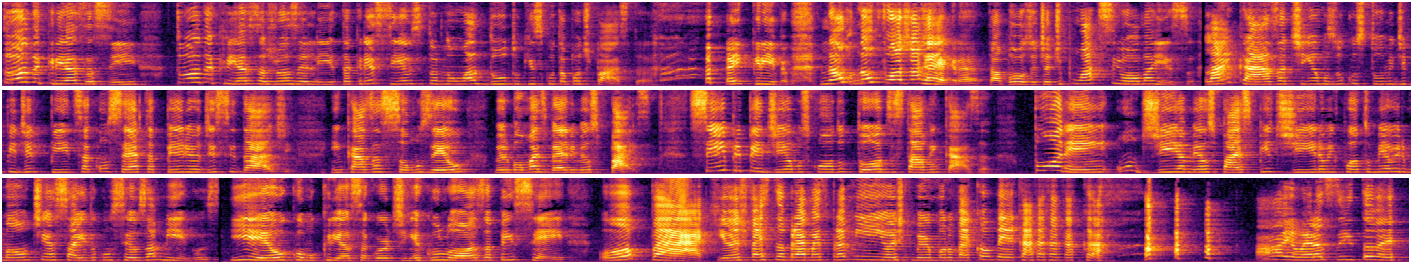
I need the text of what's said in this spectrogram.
toda criança assim, toda criança Joselita cresceu e se tornou um adulto que escuta pão de pasta. É incrível. Não, não foge a regra, tá bom, gente? É tipo um axioma isso. Lá em casa tínhamos o costume de pedir pizza com certa periodicidade. Em casa somos eu, meu irmão mais velho e meus pais. Sempre pedíamos quando todos estavam em casa. Porém, um dia meus pais pediram enquanto meu irmão tinha saído com seus amigos. E eu, como criança gordinha gulosa, pensei: opa, que hoje vai sobrar mais pra mim, hoje que meu irmão não vai comer, kkkk. Ai, eu era assim também.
